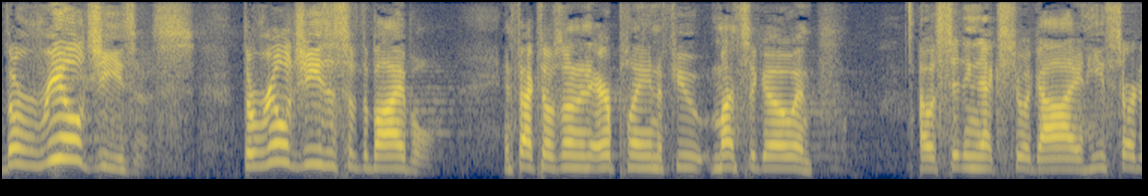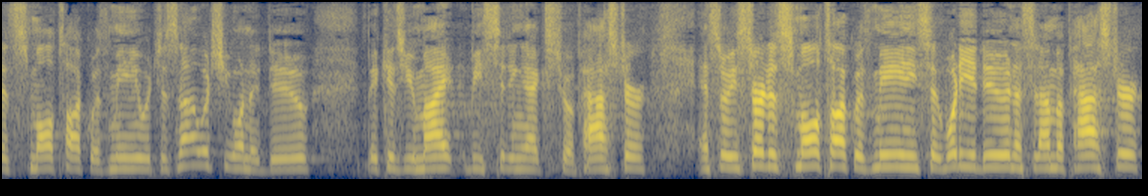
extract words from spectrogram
the real Jesus, the real Jesus of the Bible. In fact, I was on an airplane a few months ago and I was sitting next to a guy and he started small talk with me, which is not what you want to do because you might be sitting next to a pastor. And so he started small talk with me and he said, What do you do? And I said, I'm a pastor.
